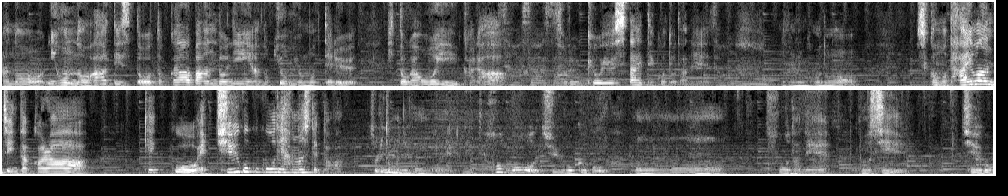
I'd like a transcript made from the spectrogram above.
あの日本のアーティストとかバンドにあの興味を持ってる人が多いからそれを共有したいってことだね。そうなのなるほど。しかも台湾人だから結構え中国語で話してた？それとも日本語で、えっとねほぼ中国語。おー。そうだね。もし中国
